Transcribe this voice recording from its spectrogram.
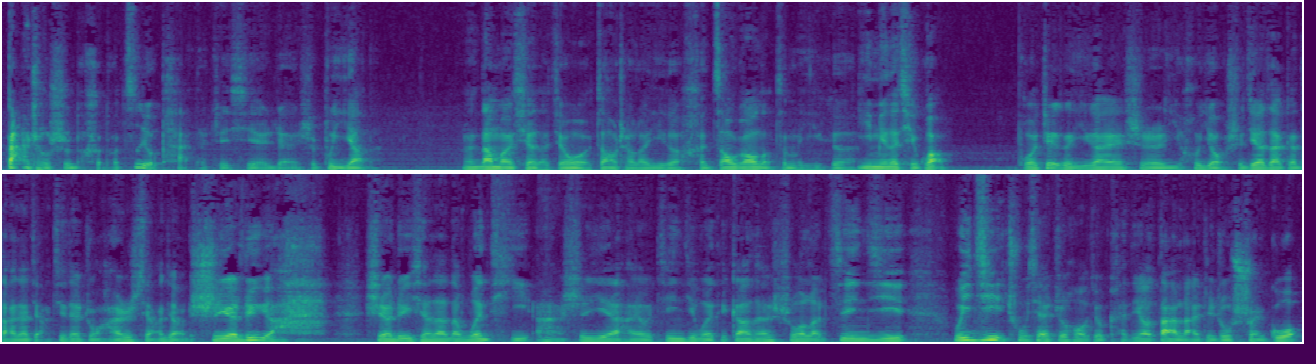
大城市的很多自由派的这些人是不一样的。那么现在就造成了一个很糟糕的这么一个移民的情况。不过这个应该是以后有时间再跟大家讲。今天主要还是想讲失业率啊。失业率现在的问题啊，失业还有经济问题。刚才说了，经济危机出现之后，就肯定要带来这种甩锅。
